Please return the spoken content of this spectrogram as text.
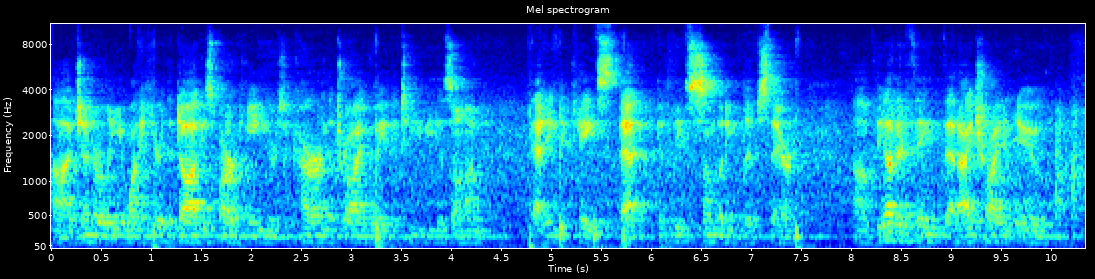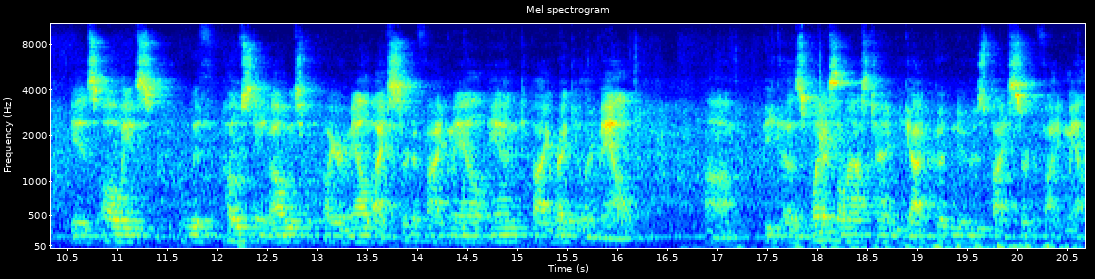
Uh, Generally, you want to hear the dog is barking, there's a car in the driveway, the TV is on. That indicates that at least somebody lives there. Uh, The other thing that I try to do is always, with posting, always require mail by certified mail and by regular mail. Um, Because when is the last time you got good news by certified mail?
